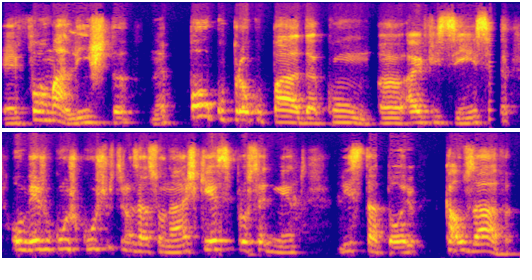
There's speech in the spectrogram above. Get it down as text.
é, formalista, né, pouco preocupada com uh, a eficiência ou mesmo com os custos transacionais que esse procedimento licitatório causava.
